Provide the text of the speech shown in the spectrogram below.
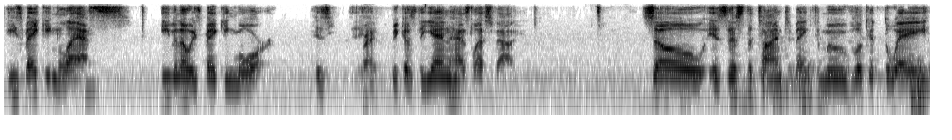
He's making less, even though he's making more. His Right. because the yen has less value. So is this the time to make the move? Look at the way,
